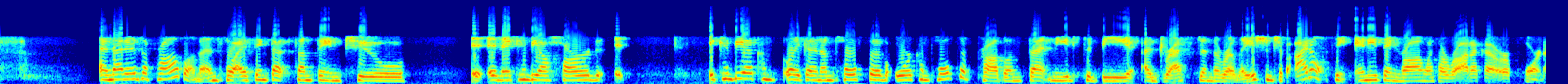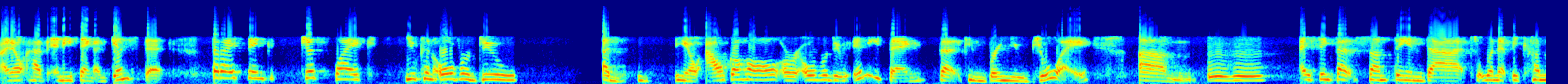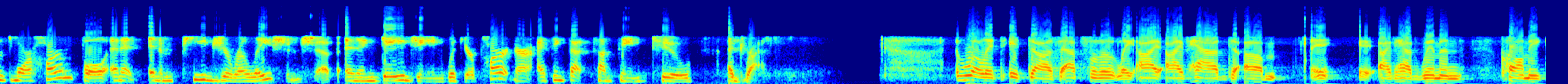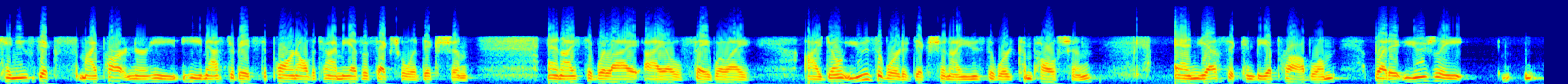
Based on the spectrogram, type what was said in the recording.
and that is a problem. And so I think that's something to, and it can be a hard. It, it can be a com- like an impulsive or compulsive problem that needs to be addressed in the relationship. I don't see anything wrong with erotica or porn. I don't have anything against it, but I think just like you can overdo a you know alcohol or overdo anything that can bring you joy. Um, Mhm. I think that's something that when it becomes more harmful and it, it impedes your relationship and engaging with your partner, I think that's something to address. Well, it it does absolutely. I I've had um I've had women call me, "Can you fix my partner? He he masturbates to porn all the time. He has a sexual addiction." And I said, "Well, I I'll say, well, I I don't use the word addiction. I use the word compulsion. And yes, it can be a problem, but it usually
